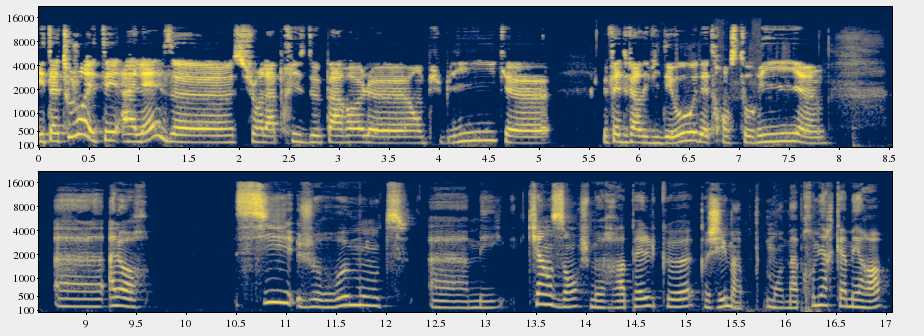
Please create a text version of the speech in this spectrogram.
Et tu as toujours été à l'aise euh, sur la prise de parole en public, le fait de faire des vidéos, d'être en story Alors, si je remonte à mes 15 ans, je me rappelle que quand j'ai eu ma, ma, première caméra,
